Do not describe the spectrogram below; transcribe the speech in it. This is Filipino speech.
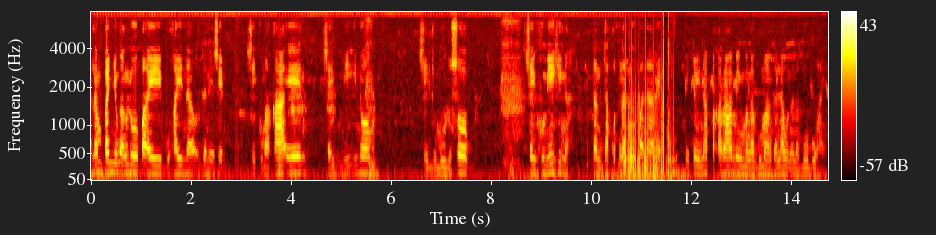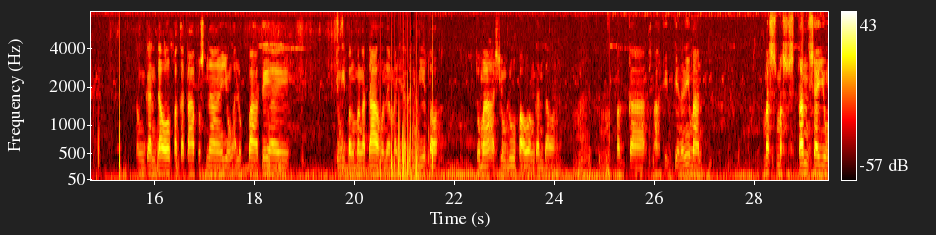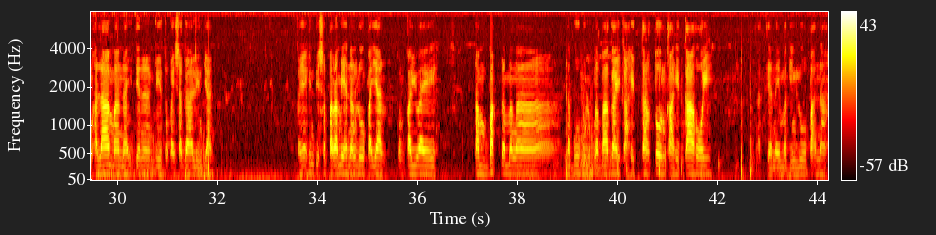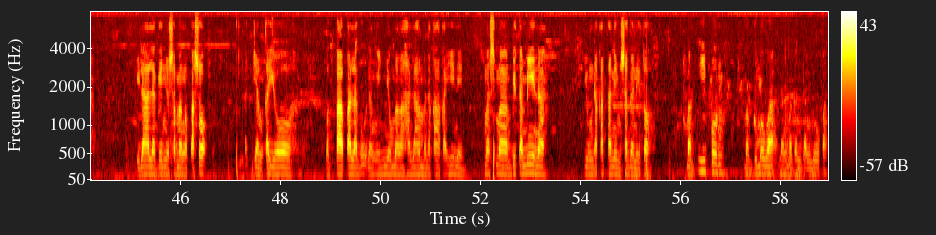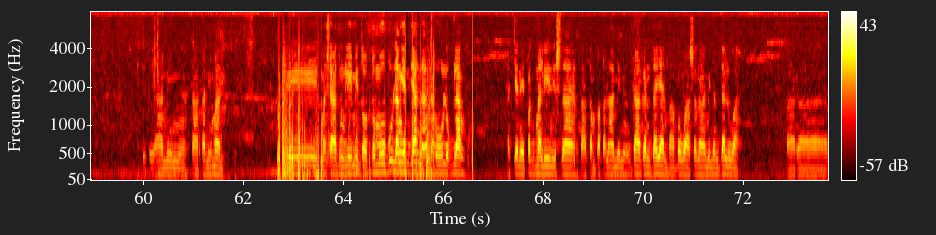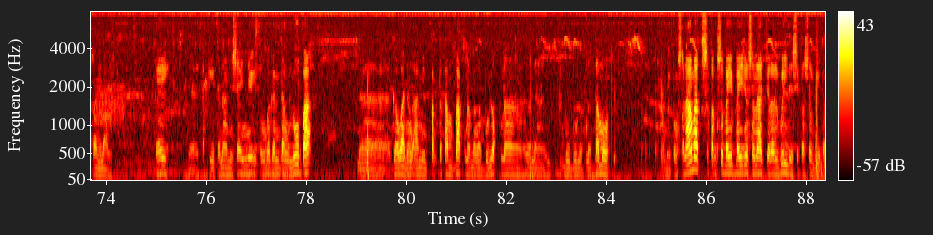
Alam ba nyo ang lupa ay buhay na organism? Siya'y kumakain, siya'y umiinom, siya'y lumulusog, siya'y humihinga. Ang dakot na lupa namin. Ito'y napakaraming mga gumagalaw na nabubuhay. Ang ganda o pagkatapos na yung alugbate ay yung ibang mga dahon na mailagay dito, tumaas yung lupa o ang ganda o. Pagka atin tinaniman, mas masustansya yung halaman na itinanim dito kaysa galing dyan. Kaya hindi sa paramihan ng lupa yan. Kung kayo ay tambak na mga nabubulok na bagay, kahit karton, kahit kahoy, at yan ay maging lupa na ilalagay nyo sa mga paso at diyan kayo magpapalago ng inyong mga halaman na kakainin. Mas mabitamina yung nakatanim sa ganito. Mag-ipon, maggumawa ng magandang lupa. Ito ay aming uh, tataniman. Eh, masyadong limito. Tumubo lang yan dyan, ha? nahulog lang. At yan ay pag malinis na, tatampakan namin ng gaganda yan. Babawasan namin ng dalawa para kan lang. Okay? Ipakita namin sa inyo itong magandang lupa na gawa ng aming pagtatambak ng mga bulok na, na bubulok na damo. Maraming pong salamat sa pagsubaybay nyo sa Natural Wilderness si Pastor Vito.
